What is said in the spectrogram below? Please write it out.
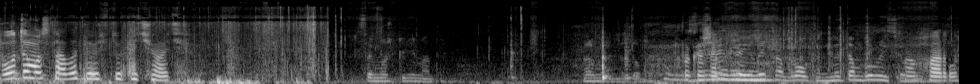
Будемо ставити ось ту печать. Це можеш піднімати. Нормально, добре. Покажи. Ми краєвид на Брокен, ми там були О, сьогодні. гарно.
